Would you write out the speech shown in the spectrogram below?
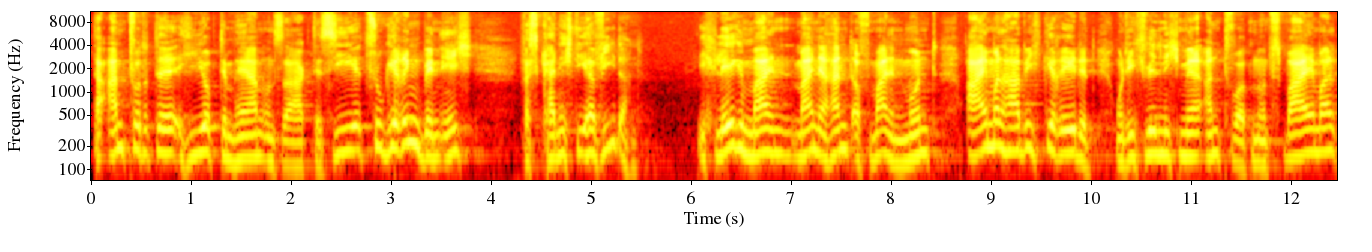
Da antwortete Hiob dem Herrn und sagte, siehe, zu gering bin ich, was kann ich dir erwidern? Ich lege mein, meine Hand auf meinen Mund, einmal habe ich geredet und ich will nicht mehr antworten und zweimal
